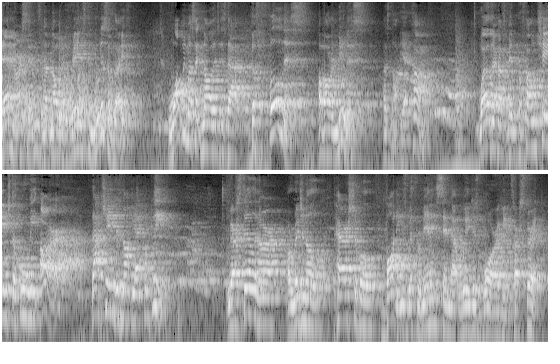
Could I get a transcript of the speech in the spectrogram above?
dead in our sins and have now been raised to newness of life, what we must acknowledge is that the fullness of our newness has not yet come. While there has been profound change to who we are, that change is not yet complete. We are still in our original perishable bodies with remaining sin that wages war against our spirit.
